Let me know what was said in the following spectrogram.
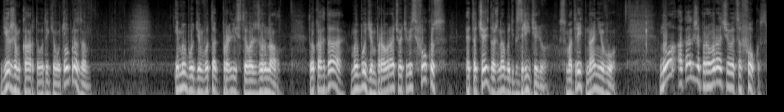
держим карту вот таким вот образом, и мы будем вот так пролистывать журнал, то когда мы будем проворачивать весь фокус, эта часть должна быть к зрителю, смотреть на него. Но, а как же проворачивается фокус?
